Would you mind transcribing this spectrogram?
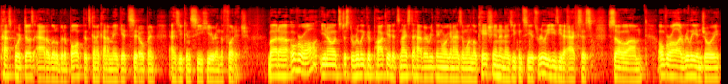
passport does add a little bit of bulk that's going to kind of make it sit open, as you can see here in the footage. But uh, overall, you know, it's just a really good pocket. It's nice to have everything organized in one location, and as you can see, it's really easy to access. So um, overall, I really enjoy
